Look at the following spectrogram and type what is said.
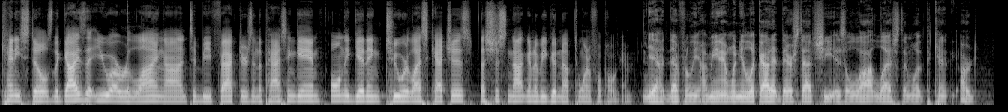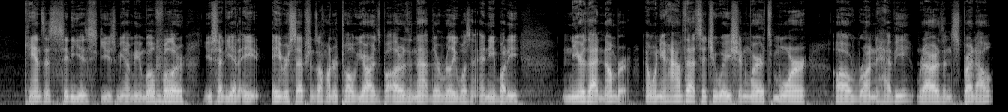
Kenny Stills, the guys that you are relying on to be factors in the passing game, only getting two or less catches, that's just not going to be good enough to win a football game. Yeah, definitely. I mean, and when you look at it, their stat sheet is a lot less than what the Ken- our Kansas City is. Excuse me. I mean, Will Mhm. Fuller, you said he had eight eight receptions, 112 yards, but other than that, there really wasn't anybody near that number. And when you have that situation where it's more uh, run heavy rather than spread out,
